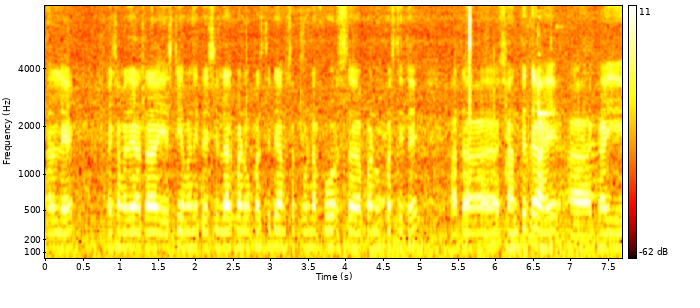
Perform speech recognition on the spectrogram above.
झालेले आहे. त्याच्यामध्ये आता एस टी एम आणि तहसीलदार पण उपस्थित आहे. आमचा पूर्ण फोर्स पण उपस्थित आहे. आता शांतता आहे. काही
